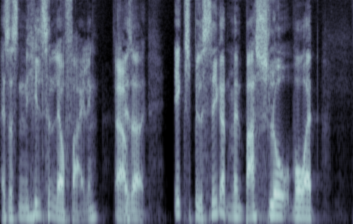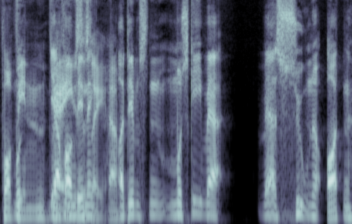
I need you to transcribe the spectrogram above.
Altså sådan hele tiden lave fejl, ikke? Ja. Altså ikke spille sikkert, men bare slå, hvor at For at vinde Ja, for at vinde, slag. Ja. Og det er sådan, måske hver, hver syvende, ottende,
